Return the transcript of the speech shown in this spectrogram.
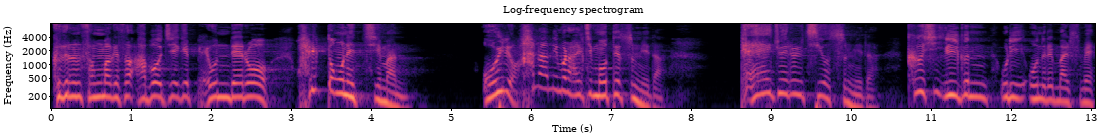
그들은 성막에서 아버지에게 배운 대로 활동은 했지만 오히려 하나님을 알지 못했습니다. 대죄를 지었습니다. 그것이 읽은 우리 오늘의 말씀의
